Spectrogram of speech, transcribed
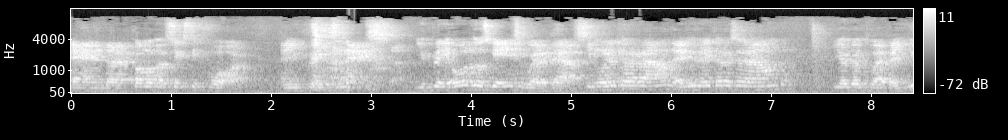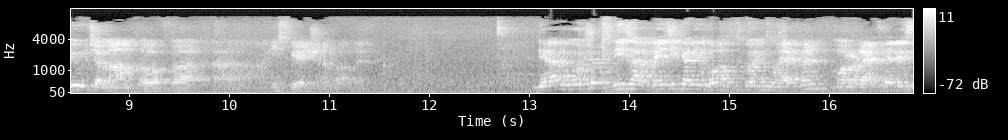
and Commodore 64 and you play NES, you play all those games where there are simulators around, emulators around, you're going to have a huge amount of inspiration about it. there are workshops. These are basically what is going to happen, more or less. There is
